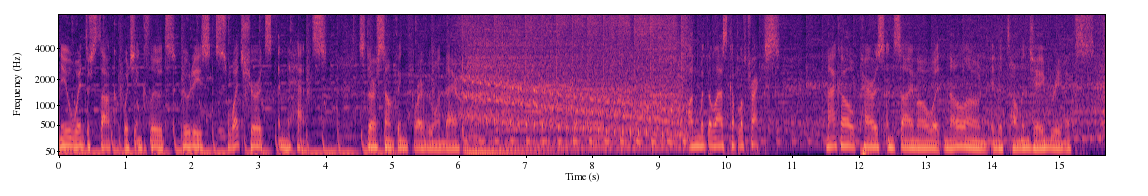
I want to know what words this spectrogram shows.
new winter stock, which includes hoodies, sweatshirts, and hats. So there's something for everyone there. On with the last couple of tracks. Mako, Paris, and Simo with Not Alone in the Tom and Jame remix.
